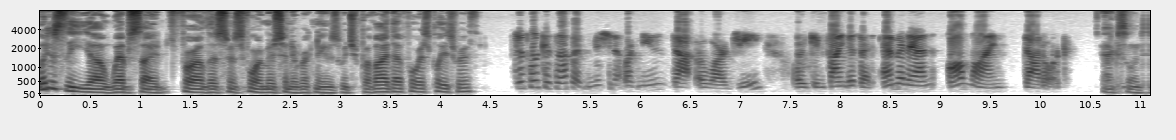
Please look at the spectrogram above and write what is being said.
What is the uh, website for our listeners for Mission Network News? Would you provide that for us, please, Ruth? Just look us up at missionnetworknews.org or you can find us at mnnonline.org. Excellent.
